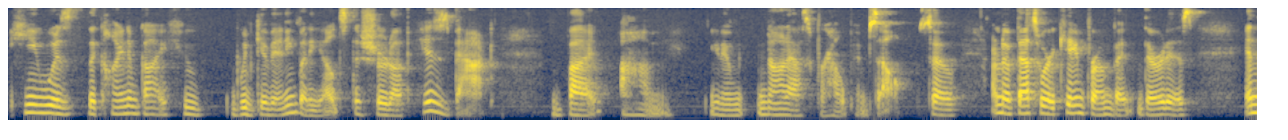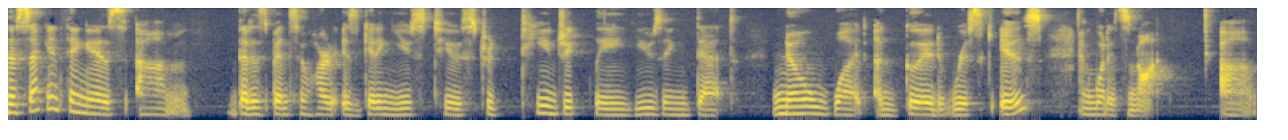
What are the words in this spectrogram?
he was the kind of guy who would give anybody else the shirt off his back, but, um, you know, not ask for help himself. So I don't know if that's where it came from, but there it is. And the second thing is um, that has been so hard is getting used to strategically using debt. Know what a good risk is and what it's not. Um,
